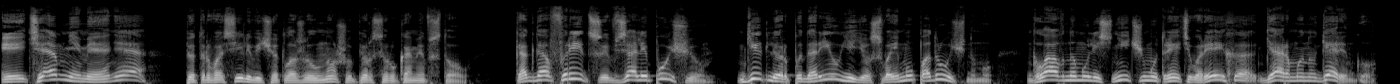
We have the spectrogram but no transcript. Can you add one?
«И тем не менее...» Петр Васильевич отложил нож, уперся руками в стол. «Когда фрицы взяли пущу, Гитлер подарил ее своему подручному, главному лесничему Третьего рейха Герману Герингу.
